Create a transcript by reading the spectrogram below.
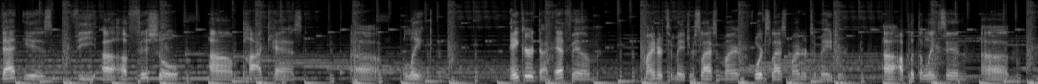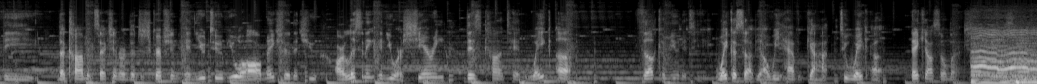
That is the uh, official um, podcast uh, link. Anchor.fm minor to major slash minor forward slash minor to major. Uh, I'll put the links in um, the the comment section or the description in YouTube. You all make sure that you are listening and you are sharing this content. Wake up the community. Wake us up, y'all. We have got to wake up. Thank y'all so much. Peace.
